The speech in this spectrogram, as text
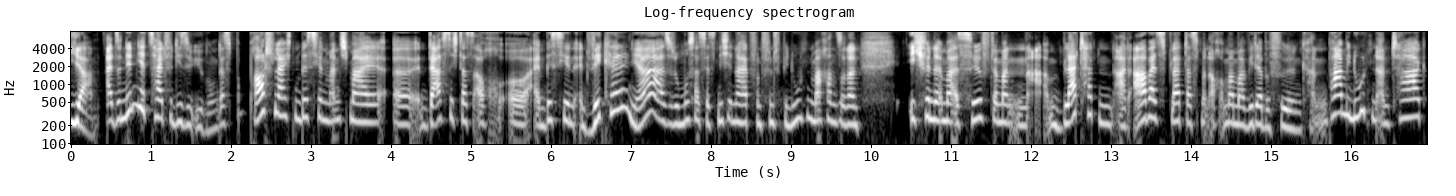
Ja, also nimm dir Zeit für diese Übung. Das braucht vielleicht ein bisschen, manchmal äh, darf sich das auch äh, ein bisschen entwickeln, ja. Also du musst das jetzt nicht innerhalb von fünf Minuten machen, sondern ich finde immer, es hilft, wenn man ein Blatt hat, eine Art Arbeitsblatt, das man auch immer mal wieder befüllen kann. Ein paar Minuten am Tag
